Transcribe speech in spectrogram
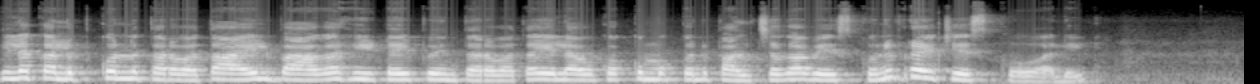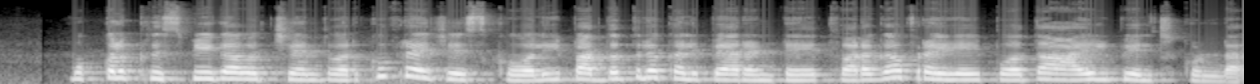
ఇలా కలుపుకున్న తర్వాత ఆయిల్ బాగా హీట్ అయిపోయిన తర్వాత ఇలా ఒక్కొక్క ముక్కను పల్చగా వేసుకొని ఫ్రై చేసుకోవాలి. ముక్కలు క్రిస్పీగా వచ్చేంత వరకు ఫ్రై చేసుకోవాలి. ఈ పద్ధతిలో కలిపారంటే త్వరగా ఫ్రై అయిపోతే ఆయిల్ పీల్చకుండా.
